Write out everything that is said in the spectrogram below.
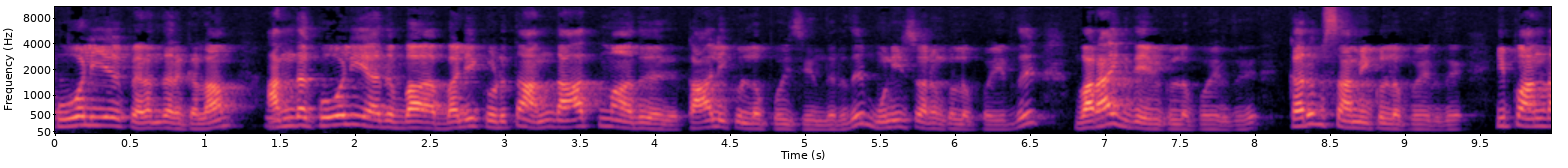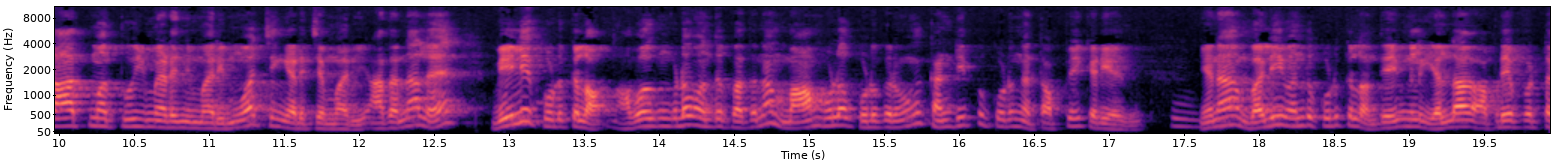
கோழியோ பிறந்திருக்கலாம். அந்த கோழி அது ப பலி கொடுத்து அந்த ஆத்மா அது காளிக்குள்ள போய் சேர்ந்துருது முனீஸ்வரனுக்குள்ள போயிடுது வராகி தேவிக்குள்ள போயிடுது கருப்புசாமிக்குள்ள போயிடுது இப்போ அந்த ஆத்மா தூய்மை அடைஞ்ச மாதிரி மோச்சம் கிடைச்ச மாதிரி அதனால வெளியே கொடுக்கலாம். அவங்க கூட வந்து பார்த்தோன்னா மாம்பழம் கொடுக்குறவங்க கண்டிப்பா கொடுங்க தப்பே கிடையாது. ஏன்னா பலி வந்து கொடுக்கலாம். தெய்வங்களுக்கு எல்லா அப்படியேப்பட்ட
